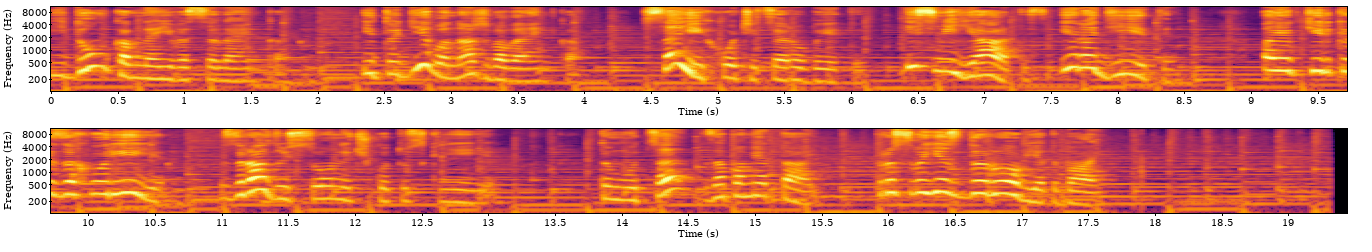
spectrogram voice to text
І думка в неї веселенька, і тоді вона жвавенька. Все їй хочеться робити, і сміятись, і радіти. А як тільки захворіє, зразу й сонечко тускніє. Тому це запам'ятай, про своє здоров'я дбай.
